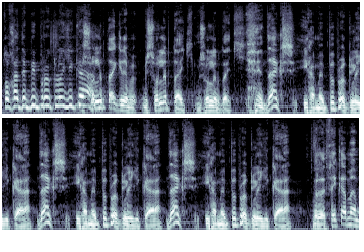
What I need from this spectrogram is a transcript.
Το είχατε πει προεκλογικά. Μισό λεπτάκι, μισό λεπτάκι. Μισό λεπτάκι. Εντάξει, είχαμε πει προεκλογικά. Εντάξει, είχαμε πει προεκλογικά. Εντάξει, είχαμε πει προεκλογικά. Βρεθήκαμε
